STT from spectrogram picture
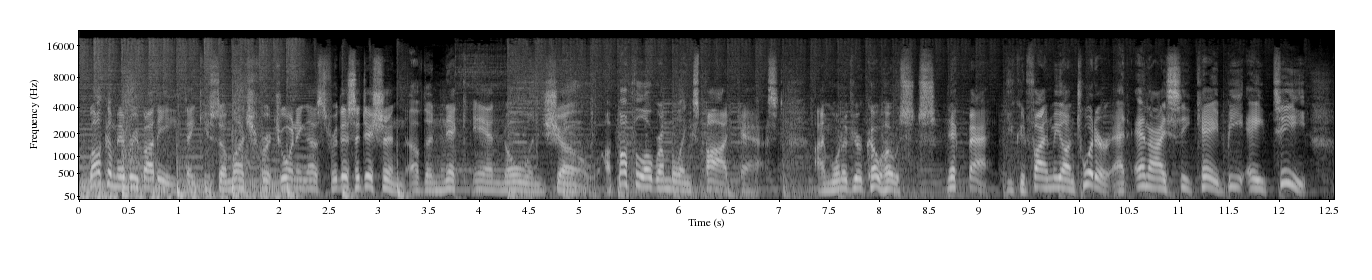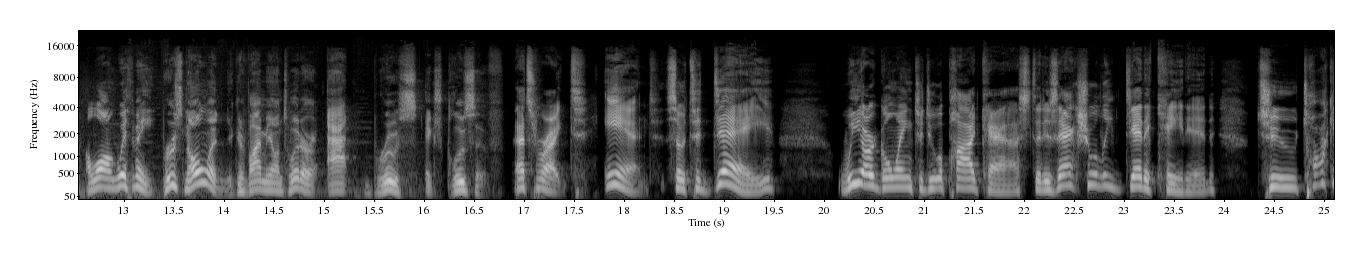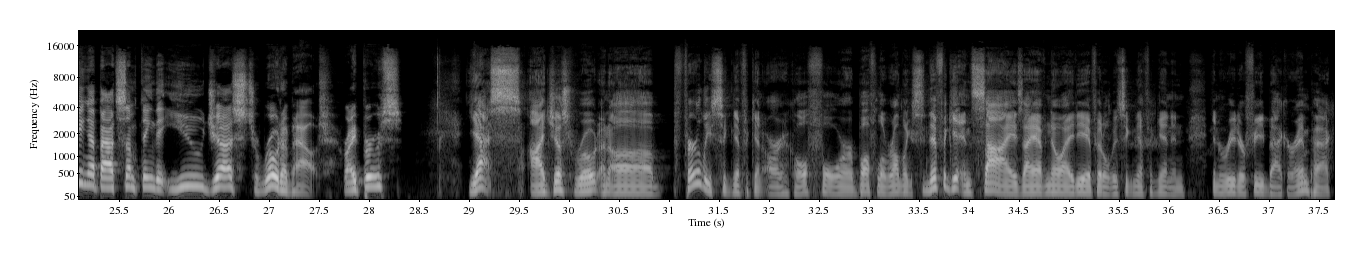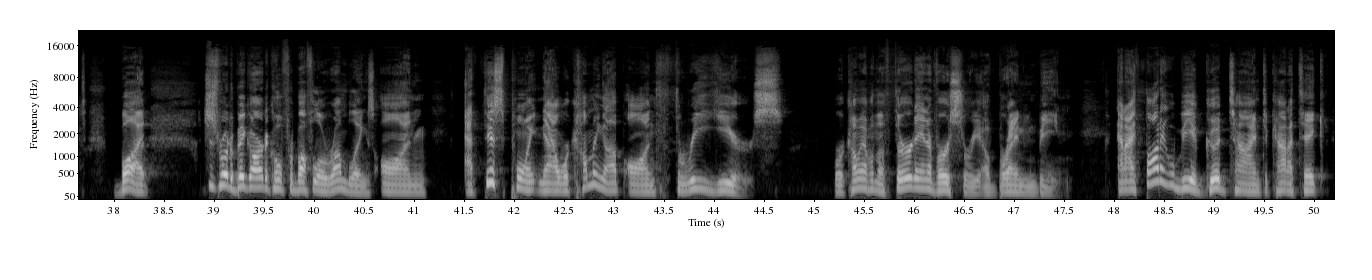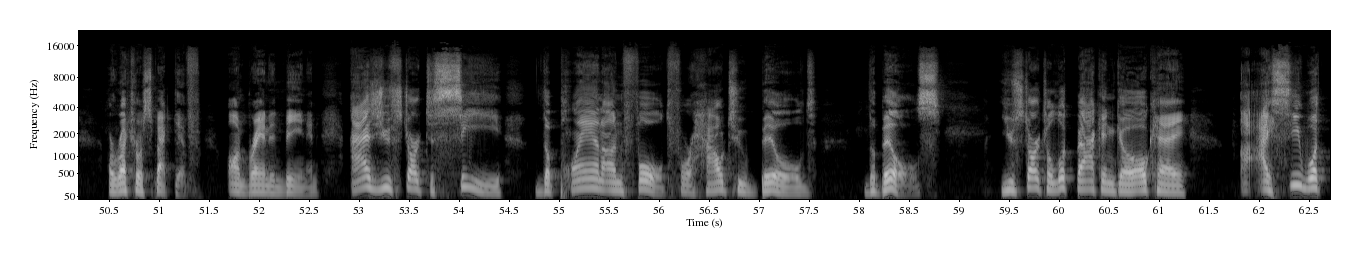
Welcome, everybody. Thank you so much for joining us for this edition of the Nick and Nolan Show, a Buffalo Rumblings podcast. I'm one of your co hosts, Nick Bat. You can find me on Twitter at N I C K B A T. Along with me, Bruce Nolan. You can find me on Twitter at Bruce Exclusive. That's right. And so today we are going to do a podcast that is actually dedicated to talking about something that you just wrote about, right, Bruce? Yes, I just wrote a uh, fairly significant article for Buffalo Rumbling. Significant in size. I have no idea if it'll be significant in, in reader feedback or impact, but I just wrote a big article for Buffalo Rumblings on, at this point now, we're coming up on three years. We're coming up on the third anniversary of Brandon Beane. And I thought it would be a good time to kind of take a retrospective on Brandon Beane. And as you start to see the plan unfold for how to build the Bills, you start to look back and go, okay, I, see what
